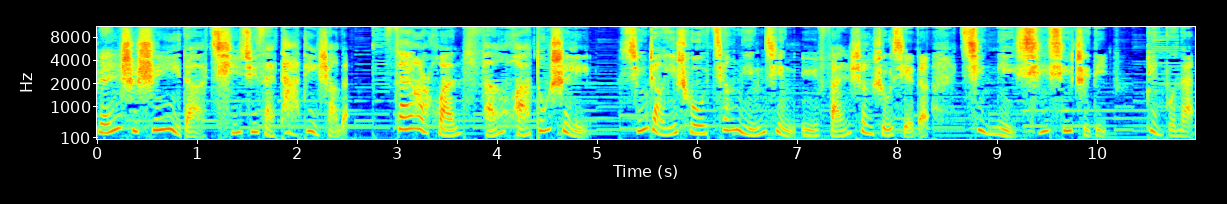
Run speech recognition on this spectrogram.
人是诗意的，栖居在大地上的，在二环繁华都市里。”寻找一处将宁静与繁盛书写的静谧栖息之地，并不难。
